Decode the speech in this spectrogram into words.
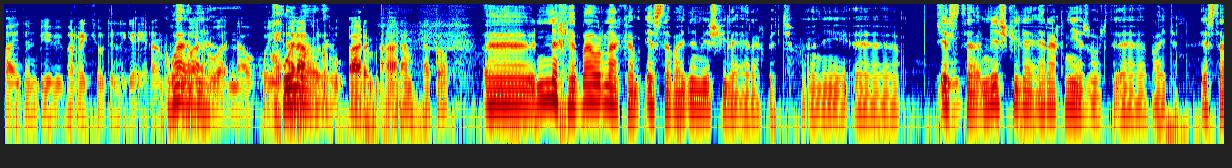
بادن بێوێ بە ڕێککەوتن لەگە ئێران ناوخۆی ئارم ئارام کاتەوە نەخێ باوەڕ ناکەم ئێستا بادن مێشکی لە عێراق بێت ینی ئێستا مێشکی لە عێراق نییە زۆر بادن ئێستا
